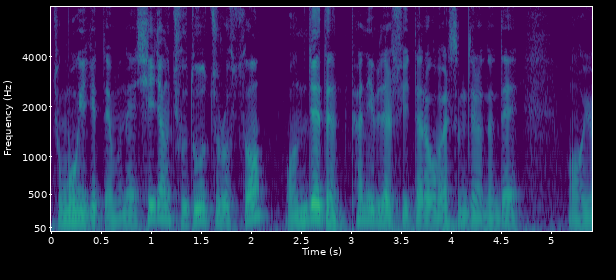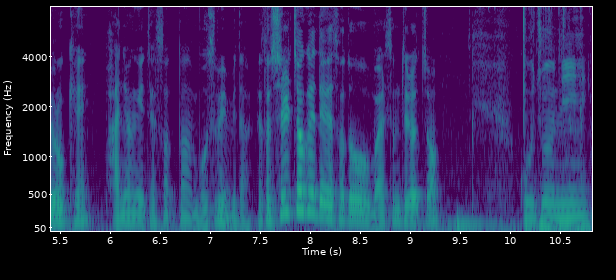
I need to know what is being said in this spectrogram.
종목이기 때문에 시장 주도주로서 언제든 편입이 될 수 있다라고 말씀드렸는데 어, 이렇게 반영이 됐었던 모습입니다. 그래서 실적에 대해서도 말씀드렸죠. 꾸준히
